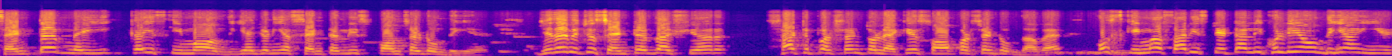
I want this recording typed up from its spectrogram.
ਸੈਂਟਰ ਨਹੀਂ ਕਈ ਸਕੀਮਾਂ ਹੁੰਦੀਆਂ ਜਿਹੜੀਆਂ ਸੈਂਟਰਲੀ ਸਪਾਂਸਰਡ ਹੁੰਦੀਆਂ। ਜਿਹਦੇ ਵਿੱਚ ਸੈਂਟਰ ਦਾ ਸ਼ੇਅਰ 60% ਤੋਂ ਲੈ ਕੇ 100% ਹੁੰਦਾ ਵੈ। ਉਹ ਸਕੀਮਾਂ ਸਾਰੀ ਸਟੇਟਾਂ ਲਈ ਖੁੱਲੀਆਂ ਹੁੰਦੀਆਂ ਹੀ ਹੈ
